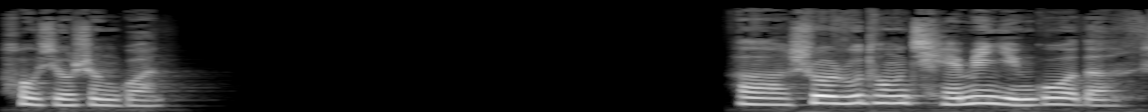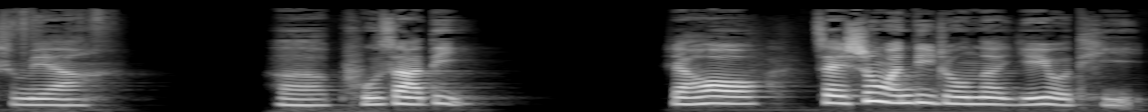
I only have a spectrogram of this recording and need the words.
后修圣观。呃，说如同前面引过的什么呀？呃，菩萨地，然后在声闻地中呢，也有提，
